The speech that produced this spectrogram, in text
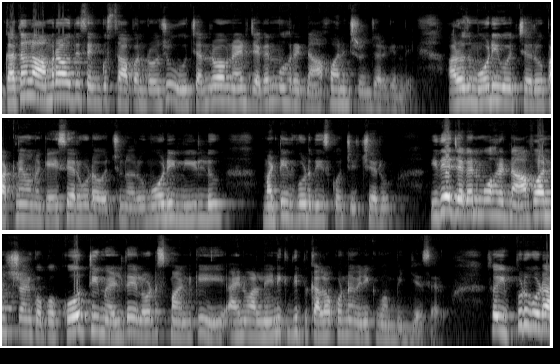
గతంలో అమరావతి శంకుస్థాపన రోజు చంద్రబాబు నాయుడు జగన్మోహన్ రెడ్డిని ఆహ్వానించడం జరిగింది. ఆ రోజు మోడీ వచ్చారు పక్కనే ఉన్న కేసీఆర్ కూడా వచ్చినారు మోడీ నీళ్ళు మట్టిది కూడా తీసుకొచ్చి ఇచ్చారు. ఇదే జగన్మోహన్ రెడ్డిని ఆహ్వానించడానికి ఒక కోర్ టీం వెళ్తే లోటస్ పాండ్కి ఆయన వాళ్ళని వెనక్కి తిప్పి కలవకుండా వెనక్కి పంపించేశారు. సో ఇప్పుడు కూడా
